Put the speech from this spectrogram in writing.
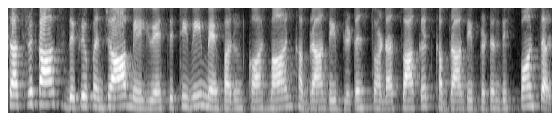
ਸਤਿ ਸ੍ਰੀ ਅਕਾਲ, ਤੁਸੀਂ ਦੇਖ ਰਹੇ ਹੋ ਪੰਜਾਬ, ਮੇਲ ਯੂਐਸਏ ਟੀਵੀ ਮੈਂ ਬਰੁਨ ਕੌਰ ਮਾਨ। ਖਬਰਾਂ ਦੇ ਬੁਲੇਟਿਨ 'ਚ ਤੁਹਾਡਾ ਸਵਾਗਤ। ਖਬਰਾਂ ਦੇ ਬੁਲੇਟਿਨ ਦੇ sponsor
